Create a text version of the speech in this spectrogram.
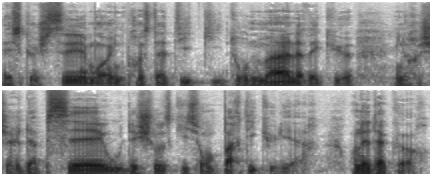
est-ce que je sais, moi, une prostatite qui tourne mal avec une recherche d'abcès ou des choses qui sont particulières. On est d'accord.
